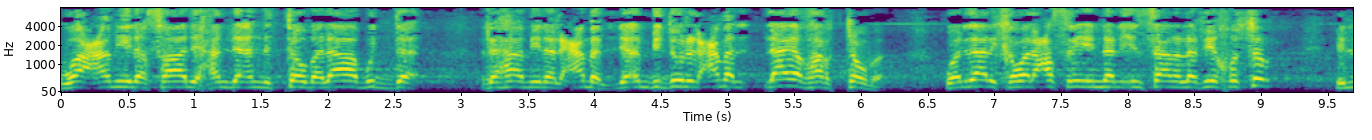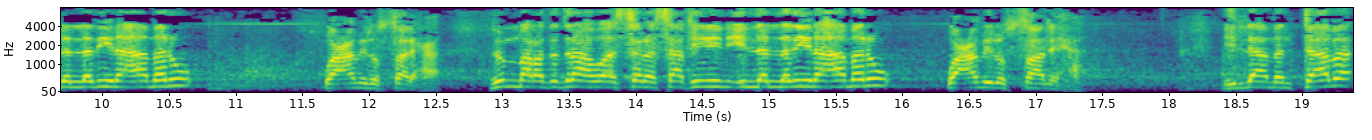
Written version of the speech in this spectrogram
وعمل صالحا لأن التوبة لا بد لها من العمل لأن بدون العمل لا يظهر التوبة. ولذلك والعصر إن الإنسان لفي خسر إلا الذين آمنوا وعملوا الصالحات. ثم رددناه أسفل سافلين إلا الذين آمنوا وعملوا الصالحات. إلا من تاب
